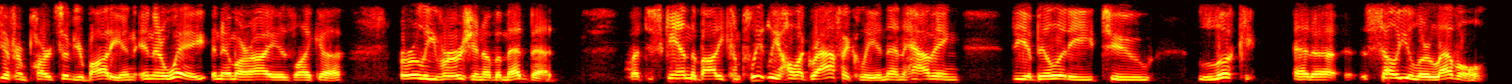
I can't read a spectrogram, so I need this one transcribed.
different parts of your body, and, and in a way, an MRI is like a early version of a med bed. But to scan the body completely holographically and then having the ability to look at a cellular level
